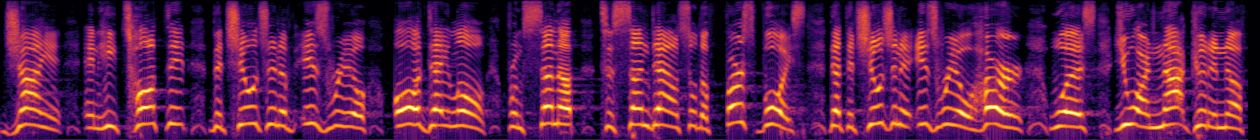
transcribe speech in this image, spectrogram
giant, and he taunted the children of Israel all day long, from sunup to sundown. So the first voice that the children of Israel heard was, You are not good enough.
